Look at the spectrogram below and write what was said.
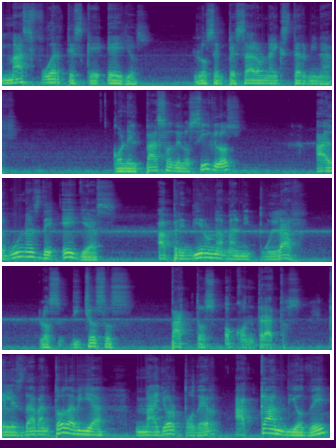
más fuertes que ellos, los empezaron a exterminar. Con el paso de los siglos, algunas de ellas aprendieron a manipular los dichosos pactos o contratos que les daban todavía mayor poder a cambio de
